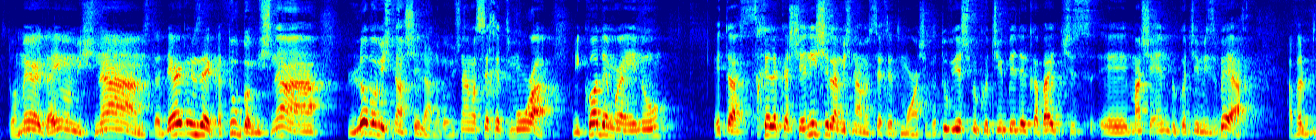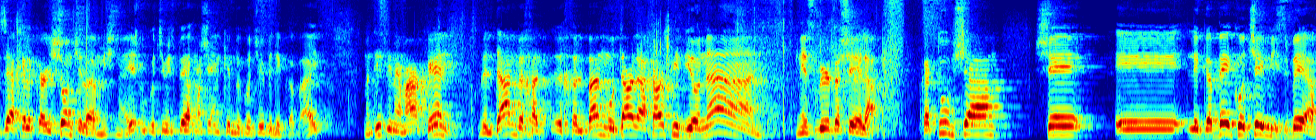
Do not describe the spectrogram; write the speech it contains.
זאת אומרת האם המשנה מסתדרת עם זה? כתוב במשנה, לא במשנה שלנו, במשנה מסכת תמורה. מקודם ראינו את החלק השני של המשנה מסכת תמורה, שכתוב יש בקודשי בדק הבית אה, מה שאין בקודשי מזבח. אבל זה החלק הראשון של המשנה, יש בקודשי מזבח מה שאין כן בקודשי בדק הבית. מנטיסין אמר כן, ולדן וחלבן מותר לאחר פדיונן. אני אסביר את השאלה. כתוב שם שלגבי אה, קודשי מזבח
